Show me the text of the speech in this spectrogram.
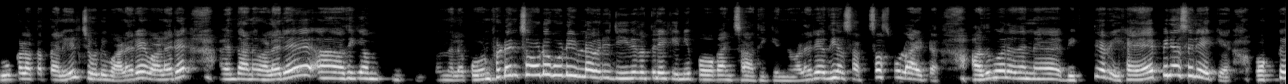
പൂക്കളൊക്കെ തലയിൽ ചൂടി വളരെ വളരെ എന്താണ് വളരെ അധികം നല്ല കോൺഫിഡൻസോട് കൂടിയുള്ള ഒരു ജീവിതത്തിലേക്ക് ഇനി പോകാൻ സാധിക്കുന്നു. വളരെയധികം സക്സസ്ഫുൾ ആയിട്ട്. അതുപോലെ തന്നെ വിക്ടറി ഹാപ്പിനെസ്സിലേക്ക് ഒക്കെ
